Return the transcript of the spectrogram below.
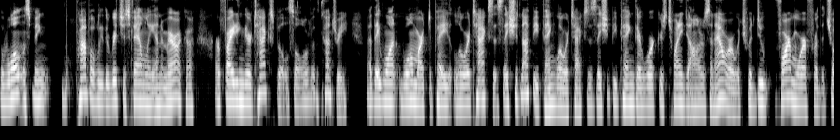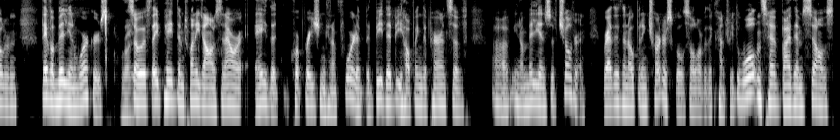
the Waltons being probably the richest family in America are fighting their tax bills all over the country. Uh, they want Walmart to pay lower taxes. They should not be paying lower taxes. They should be paying their workers $20 an hour, which would do far more for the children. They have a million workers. right. So if they paid them $20 an hour, A, the corporation can afford it, but B, they'd be helping the parents of uh, you know, millions of children rather than opening charter schools all over the country. The Waltons have by themselves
